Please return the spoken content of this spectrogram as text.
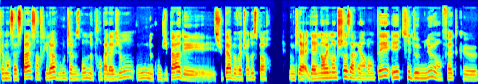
comment ça se passe, un thriller où James Bond ne prend pas l'avion ou ne conduit pas des superbes voitures de sport? Donc il y, a, énormément de choses à réinventer et qui de mieux en fait que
